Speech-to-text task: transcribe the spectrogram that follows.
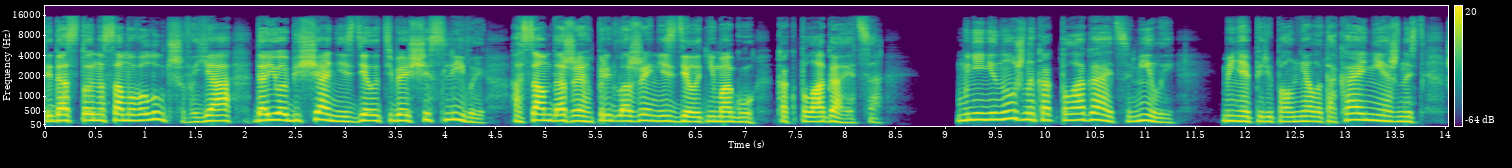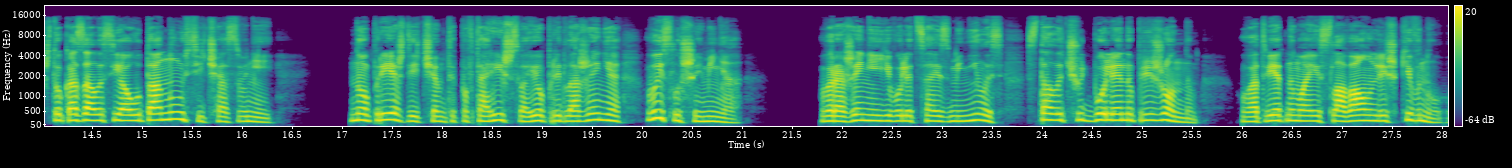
Ты достойна самого лучшего. Я даю обещание сделать тебя счастливой, а сам даже предложение сделать не могу, как полагается. Мне не нужно, как полагается, милый. Меня переполняла такая нежность, что казалось, я утону сейчас в ней. Но прежде чем ты повторишь свое предложение, выслушай меня». Выражение его лица изменилось, стало чуть более напряженным. В ответ на мои слова он лишь кивнул.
